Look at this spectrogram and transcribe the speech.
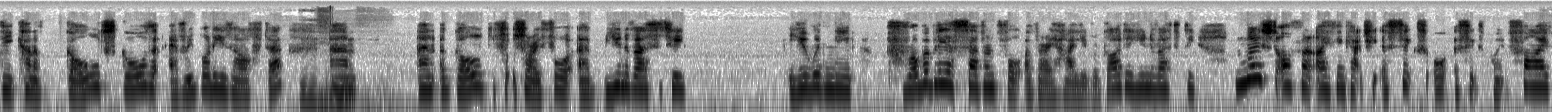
the kind of gold score that everybody's after. Mm-hmm. Um, and a gold, sorry, for a university, you would need probably a seven for a very highly regarded university. Most often, I think actually a six or a 6.5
